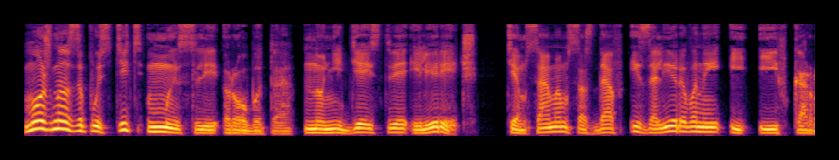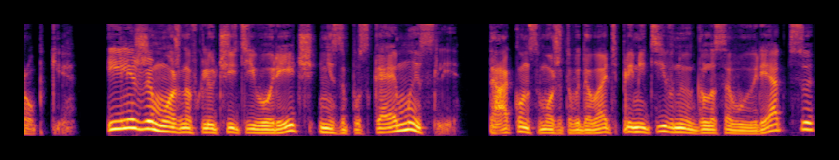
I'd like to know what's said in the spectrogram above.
можно запустить мысли робота, но не действия или речь, тем самым создав изолированный ИИ в коробке. Или же можно включить его речь, не запуская мысли. Так он сможет выдавать примитивную голосовую реакцию,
